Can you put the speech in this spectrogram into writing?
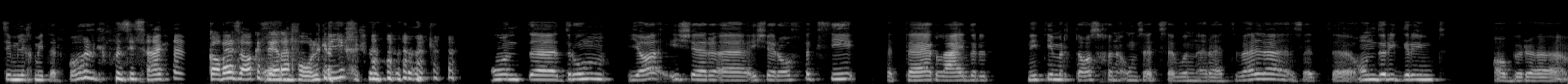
ziemlich mit Erfolg, muss ich sagen. Ich kann sagen, sehr erfolgreich. und äh, darum ja, ist, er, äh, ist er offen gewesen. Hat er leider nicht immer das können umsetzen was er wollte. Es hat äh, andere Gründe. Aber äh,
